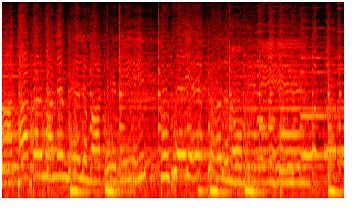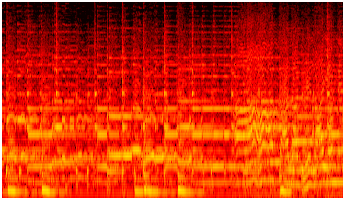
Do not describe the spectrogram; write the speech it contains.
આ ઠાકર મને મેલ માઠેલી તું છે એ ઠલ નો બેલી તાલા ઢેલાય અમે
